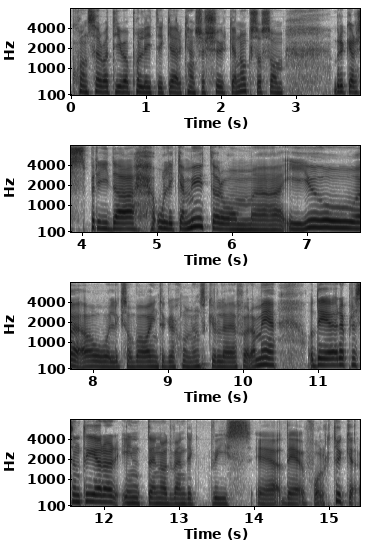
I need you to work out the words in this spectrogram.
konservativa politiker, kanske kyrkan också, som brukar sprida olika myter om eh, EU och liksom vad integrationen skulle föra med. Och det representerar inte nödvändigtvis eh, det folk tycker.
